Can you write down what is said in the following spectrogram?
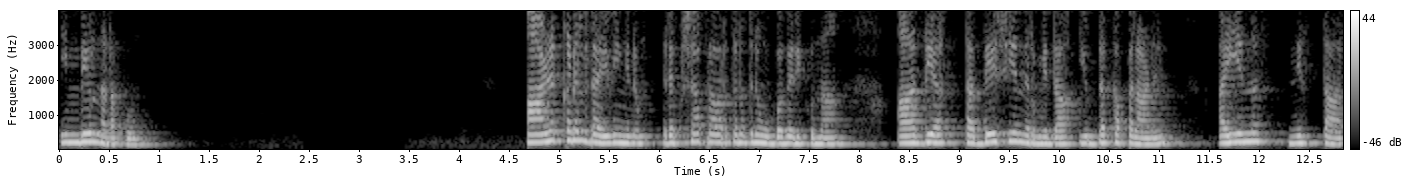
ഇന്ത്യയിൽ നടക്കും. ആഴക്കടൽ ഡൈവിങ്ങിനും രക്ഷാപ്രവർത്തനത്തിനും ഉപകരിക്കുന്ന ആദ്യ തദ്ദേശീയ നിർമ്മിത യുദ്ധക്കപ്പലാണ് I N S Nistar.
